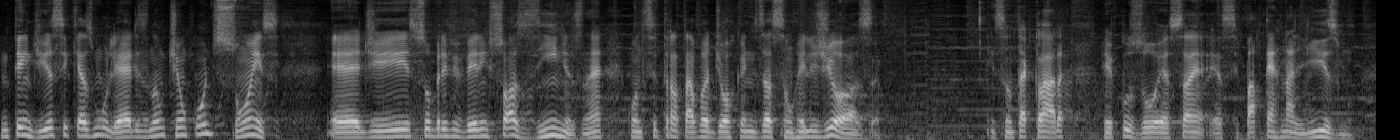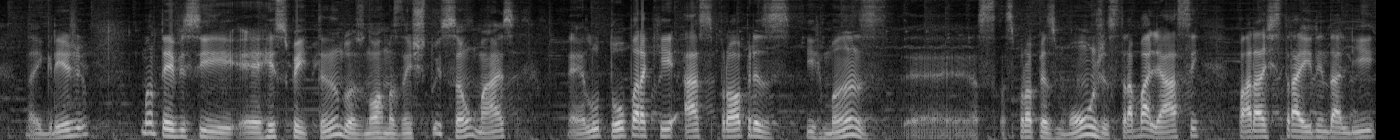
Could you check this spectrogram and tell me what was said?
entendia-se que as mulheres não tinham condições é, de sobreviverem sozinhas, né? Quando se tratava de organização religiosa. E Santa Clara recusou essa, esse paternalismo da igreja, manteve-se é, respeitando as normas da instituição, mas é, lutou para que as próprias irmãs, é, as, as, próprias monjas, trabalhassem para extraírem dali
